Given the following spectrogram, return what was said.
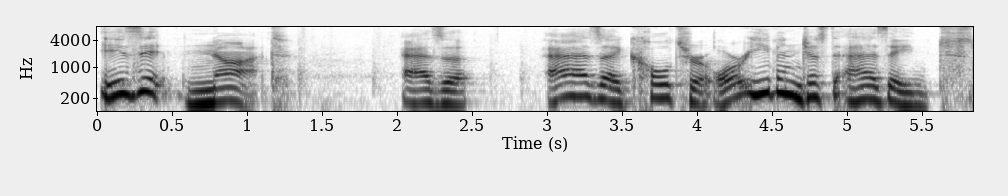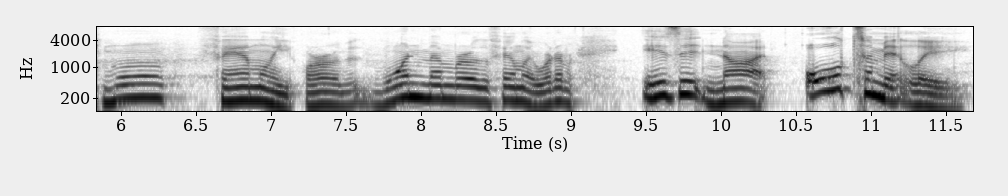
is it not as a as a culture or even just as a small family or one member of the family or whatever, is it not ultimately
